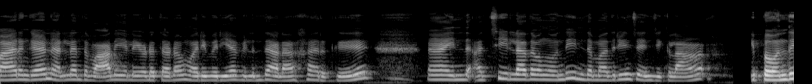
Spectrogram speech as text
பாருங்கள் நல்ல அந்த வாழை இலையோட தடம் வரி வரியாக விழுந்து அழகாக இருக்குது இந்த அச்சு இல்லாதவங்க வந்து இந்த மாதிரியும் செஞ்சுக்கலாம். இப்போ வந்து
